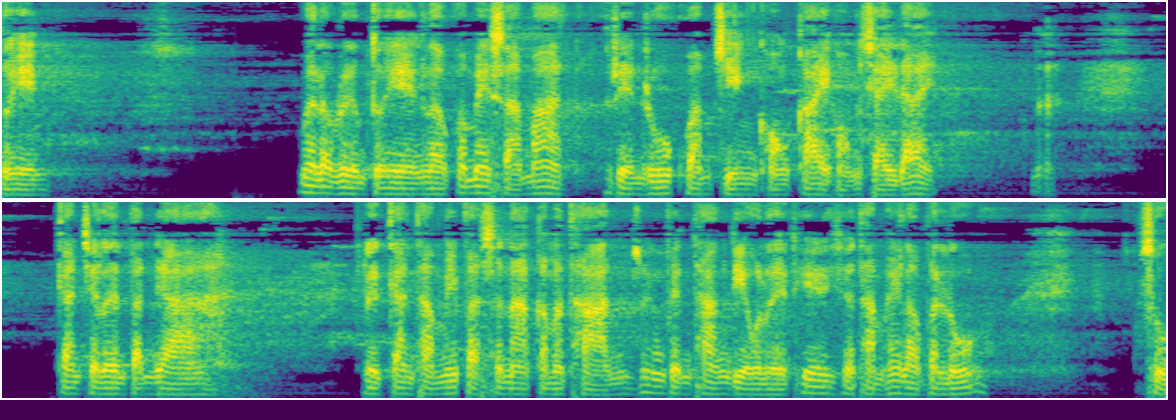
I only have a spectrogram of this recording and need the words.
ตัวเอง เมื่อเราลืมตัวเองเราก็ไม่สามารถเรียนรู้ความจริงของกายของใจได้นะการเจริญปัญญา หรือการทำมิปัสสนากรรมฐาน ซึ่งเป็นทางเดียวเลยที่จะทำให้เราบรรลุ สู่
